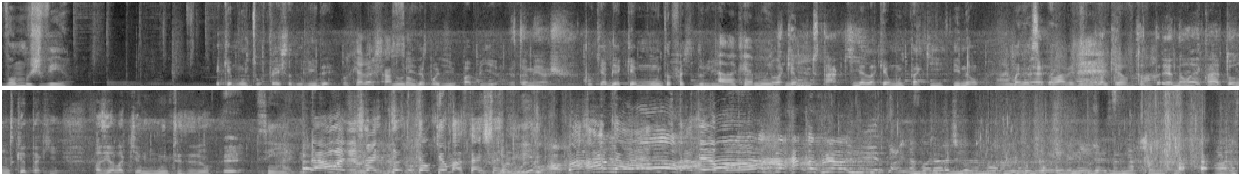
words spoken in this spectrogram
Vamos ver. É que é muito a festa do líder. Porque ela acho que o solta. líder pode ir pra Bia. Eu também acho. Porque a Bia quer muito a festa do líder. Ela quer muito. Ela quer muito estar aqui. Ela quer muito estar aqui. E não, mas não é só É, tá aqui. ela quer muito, é, não, é claro, todo mundo quer estar aqui. Mas ela quer muito, entendeu? É. Sim. Então, a gente vai ter, ter o quê? Uma festa de Barraca! Tá melando! Agora era de Deus, eu já tive minha ideia na minha conta. Mas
